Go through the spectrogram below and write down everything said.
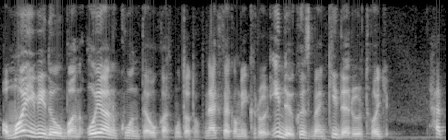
A mai videóban olyan konteókat mutatok nektek, amikről időközben kiderült, hogy hát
